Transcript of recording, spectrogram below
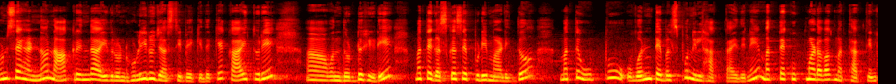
ಹುಣಸೆಹಣ್ಣು ನಾಲ್ಕರಿಂದ ಐದು ರೌಂಡ್ ಹುಳಿನೂ ಜಾಸ್ತಿ ಬೇಕಿದ್ದಕ್ಕೆ ಕಾಯಿ ತುರಿ ಒಂದು ದೊಡ್ಡ ಹಿಡಿ, ಮತ್ತು ಗಸಗಸೆ ಪುಡಿ ಮಾಡಿದ್ದು, ಮತ್ತು ಉಪ್ಪು ಒನ್ ಟೇಬಲ್ ಸ್ಪೂನ್ ಇಲ್ಲಿ ಹಾಕ್ತಾ ಇದ್ದೀನಿ. ಮತ್ತು ಕುಕ್ ಮಾಡೋವಾಗ ಮತ್ತೆ ಹಾಕ್ತೀನಿ.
